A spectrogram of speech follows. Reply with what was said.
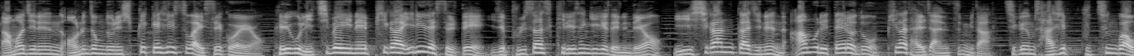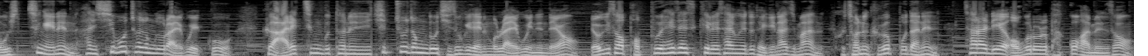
나머지는 어느 정도는 쉽게 깨실 수가 있을 거예요. 그리고 리치베인의 피가 1이 됐을 때 이제 불사 스킬이 생기게 되는데요. 이 시간까지는 아무리 때려도 피가 달지 않습니다. 지금 49층과 50층에는 한 15초 정도로 알고 있고 그 아래층부터는 10초 정도 지속이 되는 걸로 알고 있는데요. 여기서 버프 해제 스킬을 사용해도 되긴 하지만 그- 저는 그것보다는 차라리 어그로를 바꿔가면서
